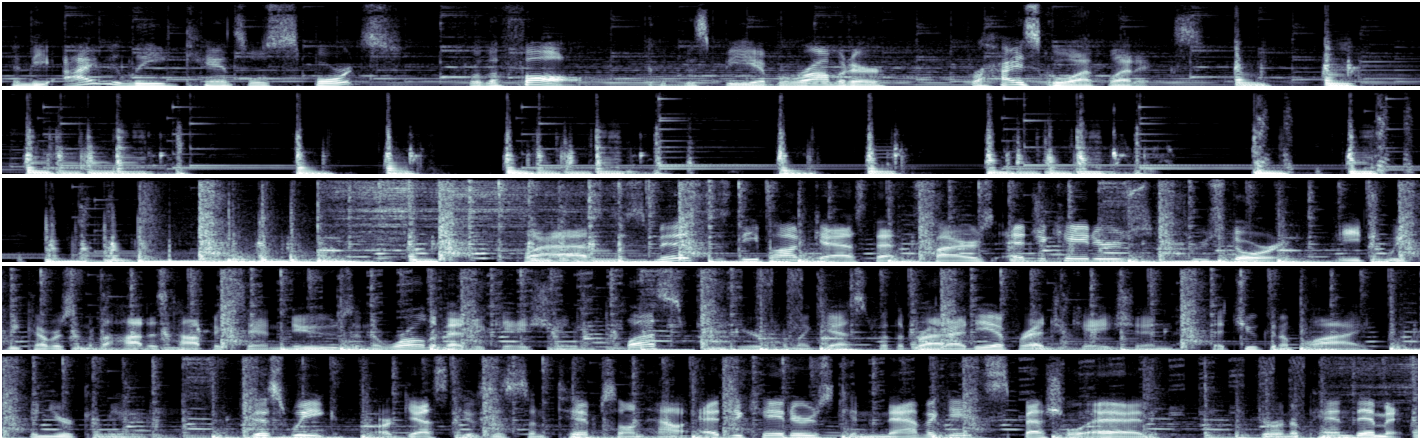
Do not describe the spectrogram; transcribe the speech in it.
and the Ivy League cancels sports for the fall. Could this be a barometer for high school athletics? Podcast that inspires educators through story. Each week we cover some of the hottest topics and news in the world of education. Plus, we hear from a guest with a bright idea for education that you can apply in your community. This week, our guest gives us some tips on how educators can navigate special ed during a pandemic.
